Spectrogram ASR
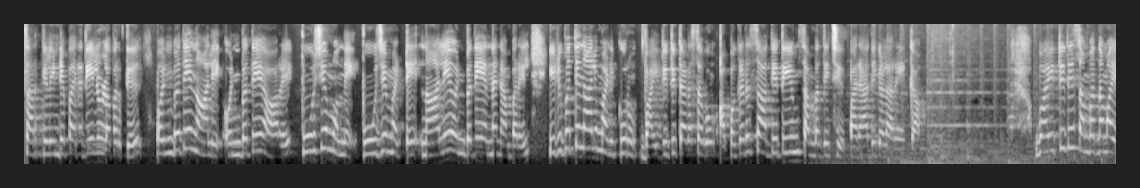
സർക്കിളിന്റെ പരിധിയിലുള്ളവർക്ക് ഒൻപത് നാല് ഒൻപത് ആറ് പൂജ്യം ഒന്ന് പൂജ്യം എട്ട് നാല് ഒൻപത് എന്ന നമ്പറിൽ ഇരുപത്തിനാല് മണിക്കൂറും വൈദ്യുതി തടസ്സവും അപകട സാധ്യതയും സംബന്ധിച്ച് പരാതികൾ അറിയിക്കാം. വൈദ്യുതി സംബന്ധമായ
